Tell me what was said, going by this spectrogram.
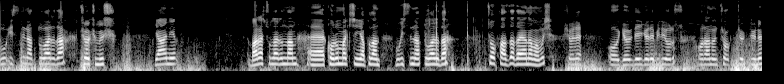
bu istinat duvarı da çökmüş. Yani baraj sularından e, korunmak için yapılan bu istinat duvarı da çok fazla dayanamamış. Şöyle o gövdeyi görebiliyoruz. Oranın çok çöktüğünü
